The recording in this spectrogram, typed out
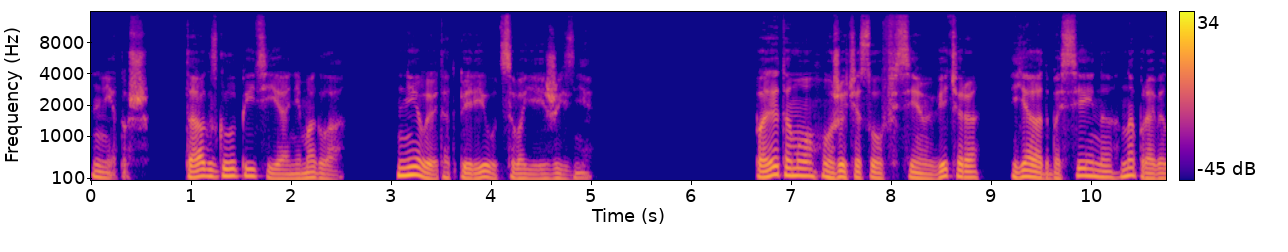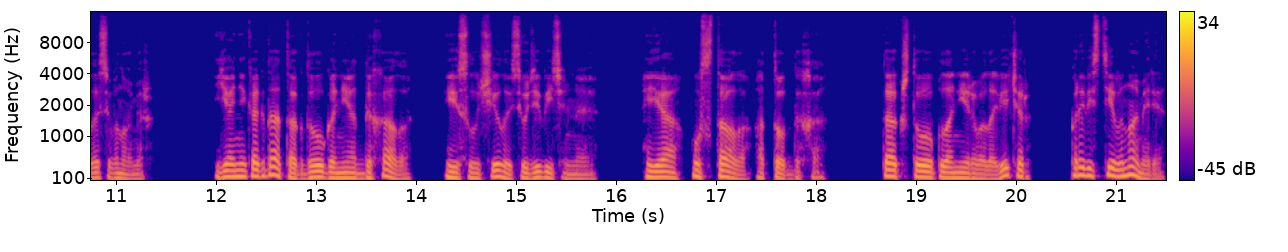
Нет уж, так сглупить я не могла. Не в этот период своей жизни. Поэтому уже часов в семь вечера я от бассейна направилась в номер. Я никогда так долго не отдыхала, и случилось удивительное. Я устала от отдыха. Так что планировала вечер провести в номере,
